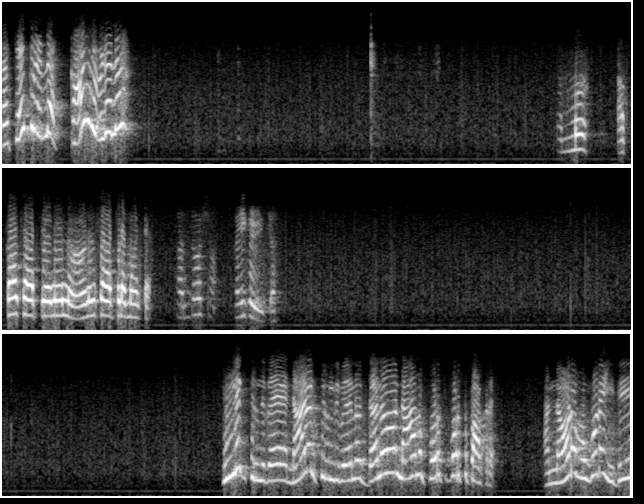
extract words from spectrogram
நான் கேக்குறேன்ல காலைல விடல அம்மா சாப்பிட்டேன்னு நானும் சாப்பிட மாட்டேன். சந்தோஷம். கை கழுவிக்க. இன்னைக்கு திருந்துவேன் நாளைக்கு திருந்துவேன்னு தினம் நானும் பொறுத்து பொறுத்து பாக்குறேன் அண்ணோட உன் கூட இதே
